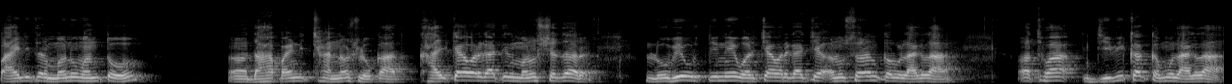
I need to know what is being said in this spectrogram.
पाहिली तर मनू म्हणतो दहा पॉईंट शहाण्णव श्लोकात खालच्या वर्गातील मनुष्य जर लोभी वृत्तीने वरच्या वर्गाचे अनुसरण करू लागला अथवा जीविका कमू लागला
